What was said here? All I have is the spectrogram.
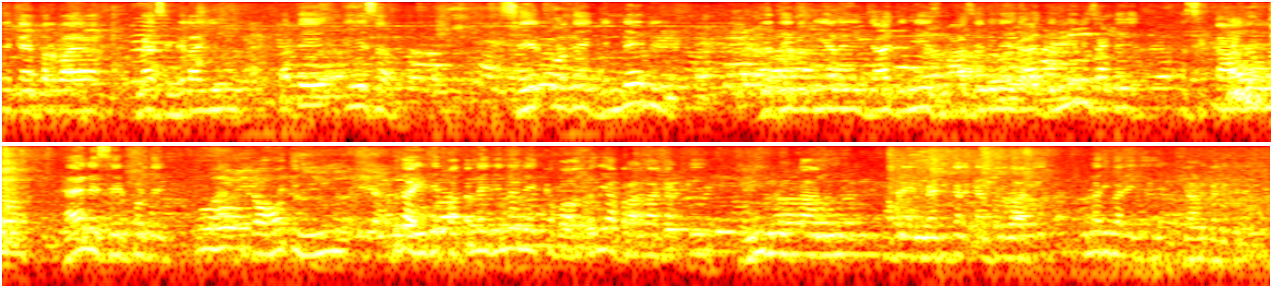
ਤੇ ਕੈਂਪ ਲਵਾਇਆ। ਮੈਂ ਸਿੰਗਲਾ ਜੀ ਨੂੰ ਅਤੇ ਇਸ ਸ਼ੇਰਪੁਰ ਦੇ ਜਿੰਨੇ ਵੀ ਜਥੇਬੰਦੀਆਂ ਨੇ ਜਾਂ ਜਿੰਨੇ ਸਮਾਜ ਸੇਵੀ ਨੇ ਜਾਂ ਜਿੰਨੇ ਵੀ ਸਾਡੇ ਸਤਿਕਾਰਯੋਗ ਹੈ ਨੇ ਸ਼ੇਰਪੁਰ ਦੇ, ਉਹ ਬਹੁਤ ਹੀ ਵਧਾਈ ਦੇ ਪੱਤਰ ਨੇ ਜਿਨ੍ਹਾਂ ਨੇ ਇੱਕ ਬਹੁਤ ਵਧੀਆ ਉਪਰਾਲਾ ਕਰਕੇ ਗਰੀਬ ਲੋਕਾਂ ਨੂੰ ਆਪਣੇ ਮੈਡੀਕਲ ਕੈਂਪ ਲਵਾ ਕੇ ਉਹਨਾਂ ਦੀ ਬਾਰੇ ਜਾਣਕਾਰੀ ਦਿੱਤੀ।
